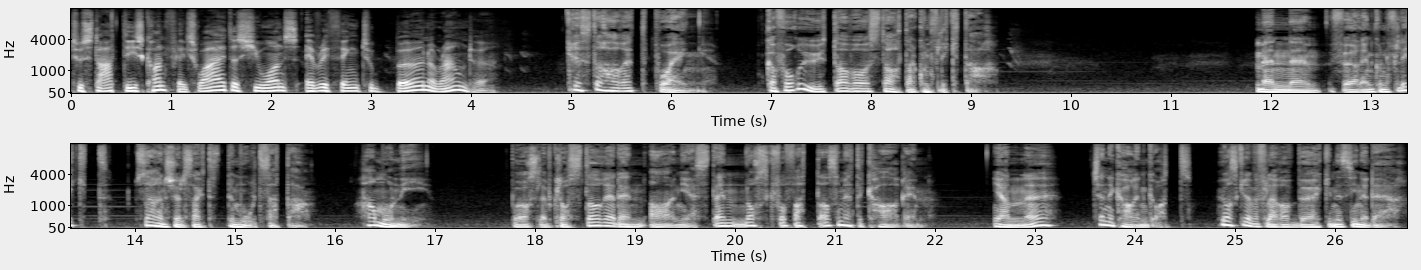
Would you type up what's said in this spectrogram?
to start these conflicts? Why does she want everything to burn around her? Christer har et poeng. Hva får hun ut av å starte konflikter? Men eh, før en konflikt så har en selvsagt det motsatte harmoni. På Ørslev kloster er det en annen gjest, en norsk forfatter som heter Karin. Janne kjenner Karin godt, hun har skrevet flere av bøkene sine der.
